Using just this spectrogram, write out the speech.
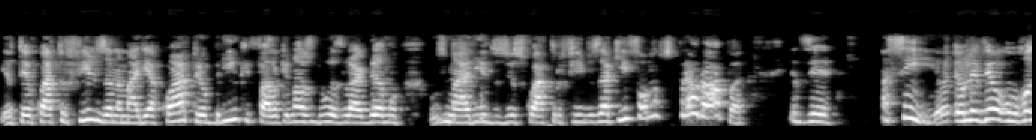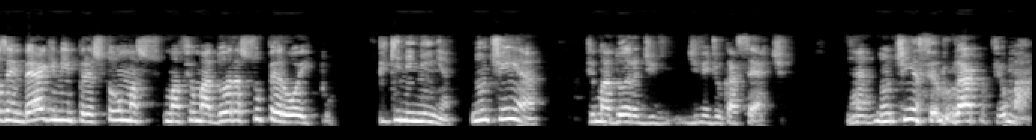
eu tenho quatro filhos, Ana Maria quatro, eu brinco e falo que nós duas largamos os maridos e os quatro filhos aqui e fomos para a Europa. Quer dizer, assim, eu, eu, levei, o Rosenberg me emprestou uma, uma filmadora Super 8, pequenininha. Não tinha filmadora de, de videocassete. Né? Não tinha celular para filmar.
